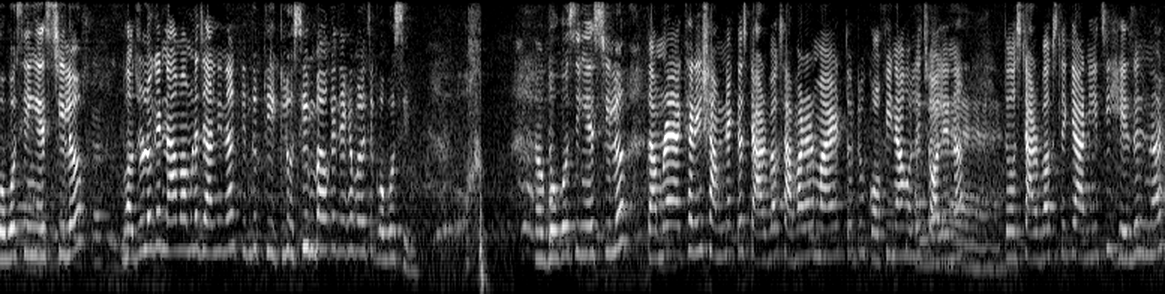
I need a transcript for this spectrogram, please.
গোগো সিং এসছিল। ভদ্রলোকের নাম আমরা জানি না কিন্তু টিকলু সিম্বা ওকে দেখে বলেছে গোগো সিং। তো গোগো সিং এসছিল। তো আমরা এখানে সামনে একটা স্টারবাক্স আমার আর মায়ের তো একটু কফি না হলে চলে না। তো স্টারবাক্স থেকে আনিয়েছি হেজেলনাট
